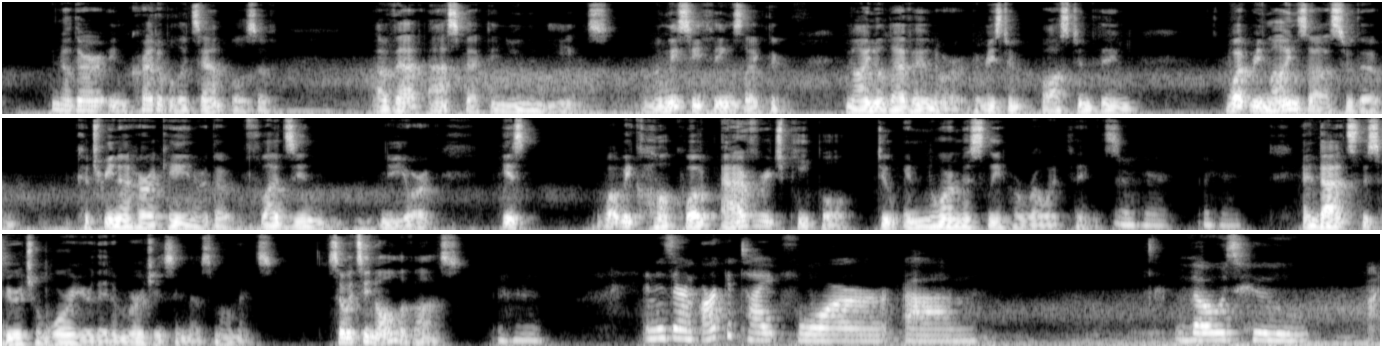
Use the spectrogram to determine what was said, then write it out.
you know, they're incredible examples of, of that aspect in human beings. And when we see things like the 9-11 or the recent Boston thing, what reminds us, or the Katrina hurricane or the floods in New York, is what we call, quote, average people do enormously heroic things. Mm-hmm. Mm-hmm. And that's the spiritual warrior that emerges in those moments. So it's in all of us. Mm-hmm. And is there an archetype for um, those who,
